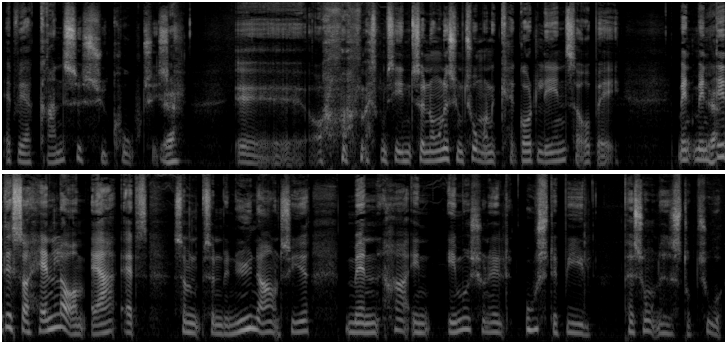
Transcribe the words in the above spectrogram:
at være grænsepsykotisk. Ja. Øh, og hvad skal man sige, så nogle af symptomerne kan godt læne sig op af. Men, men ja. det, det så handler om, er, at, som, som det nye navn siger, man har en emotionelt ustabil personlighedsstruktur.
